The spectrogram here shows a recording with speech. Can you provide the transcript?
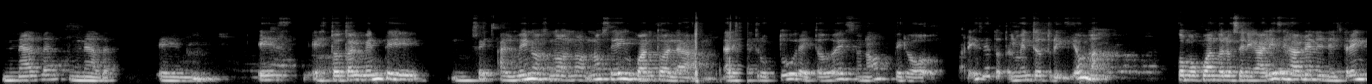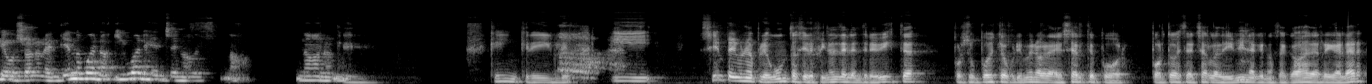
Nada, nada. Eh, es, es, totalmente, no sé, al menos no, no, no sé en cuanto a la, estructura y todo eso, ¿no? Pero parece totalmente otro idioma. Como cuando los senegaleses hablan en el tren que yo no lo entiendo, bueno, igual es en genovés. No, no, no. no. Qué increíble. Y siempre hay una pregunta hacia el final de la entrevista. Por supuesto, primero agradecerte por, por toda esta charla divina que nos acabas de regalar,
